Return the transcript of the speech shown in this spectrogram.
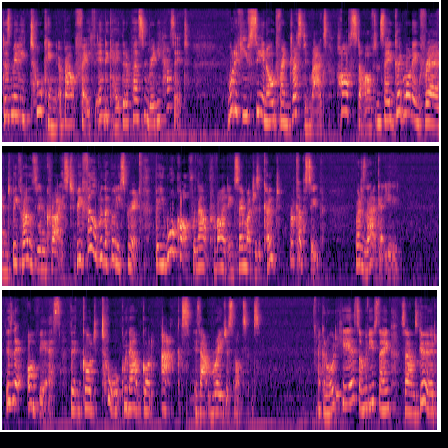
Does merely talking about faith indicate that a person really has it? What if you see an old friend dressed in rags, half starved, and say, Good morning, friend, be clothed in Christ, be filled with the Holy Spirit, but you walk off without providing so much as a coat or a cup of soup? Where does that get you? Isn't it obvious that God talk without God acts is outrageous nonsense? I can already hear some of you saying, Sounds good.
